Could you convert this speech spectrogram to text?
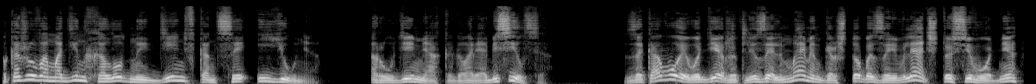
покажу вам один холодный день в конце июня. Руди, мягко говоря, бесился. За кого его держит Лизель Мемингер, чтобы заявлять, что сегодня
